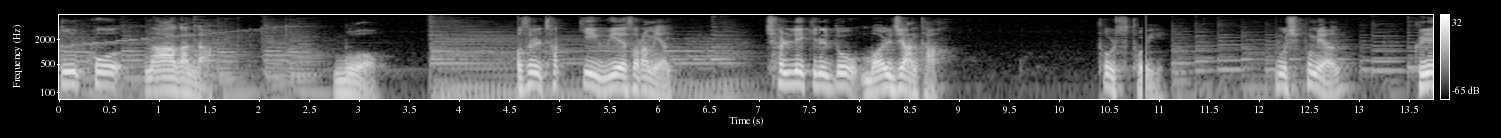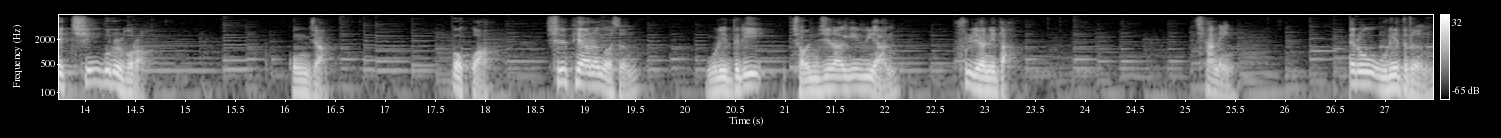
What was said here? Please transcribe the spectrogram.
뚫고 나아간다. 무엇 것을 찾기 위해서라면 천리길도 멀지 않다. 톨스토이 보 고 싶으면 그의 친구를 보라. 공작 것과 실패하는 것은 우리들이 전진하기 위한 훈련이다. 차닝 때로 우리들은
